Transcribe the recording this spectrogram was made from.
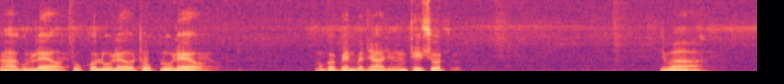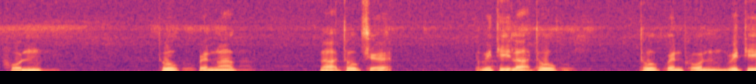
ขาก็รู้แล้วทุกข์ก็รู้แล้ว ทุกข์รู้แล้ว มันก็เป็นปัญญาจนถึงที่สุด นี่ว่าผล ทุกเป็นมากละทุกเสียวิธีละทุกทุกเป็นผล วิธี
